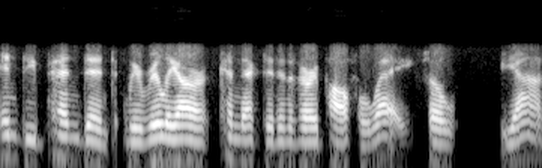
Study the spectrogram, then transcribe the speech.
independent. We really are connected in a very powerful way. So, yes.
